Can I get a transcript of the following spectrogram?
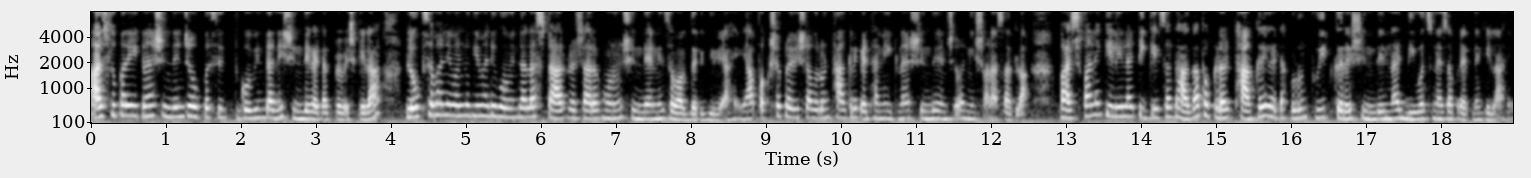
आज दुपारी एकनाथ शिंदेच्या उपस्थित गोविंदाने शिंदे गटात प्रवेश केला. लोकसभा निवडणुकीमध्ये गोविंदाला स्टार प्रचारक म्हणून शिंदे यांनी जबाबदारी दिली आहे. या पक्षप्रवेशावरून ठाकरे गटाने एकनाथ शिंदे यांच्यावर निशाणा साधला. भाजपाने केलेल्या टीकेचा धागा पकडत ठाकरे गटाकडून ट्विट करत शिंदेंना डिवचण्याचा प्रयत्न केला आहे.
